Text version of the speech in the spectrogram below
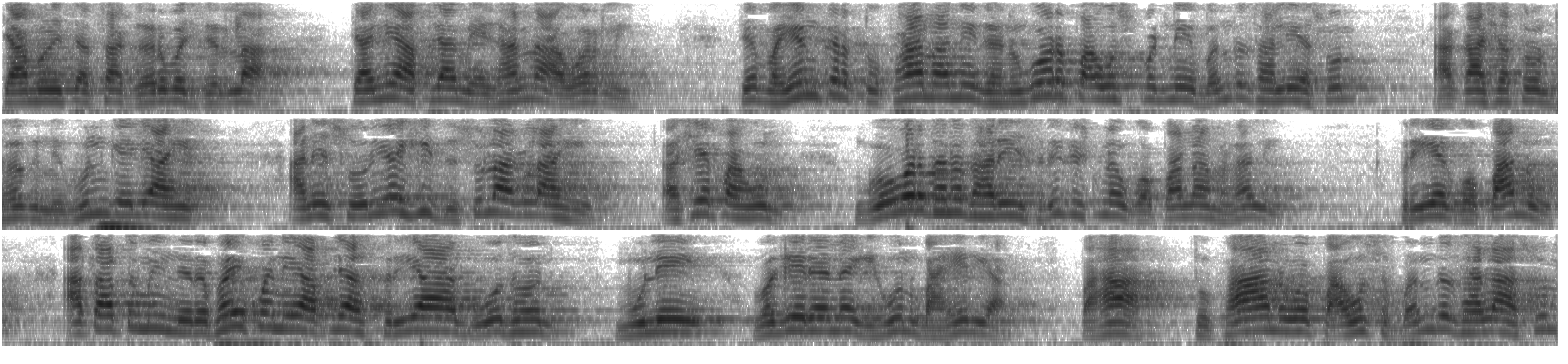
त्यामुळे त्याचा गर्व जिरला. त्यांनी आपल्या मेघांना आवरले. ते भयंकर तुफान आणि घनघोर पाऊस पडणे बंद झाले असून आकाशातून ढग निघून गेले आहेत आणि सूर्यही दिसू लागला आहे असे पाहून गोवर्धनधारी श्रीकृष्ण गोपांना म्हणाले प्रिय गोपानू आता तुम्ही निर्भयपणे आपल्या स्त्रिया गोधन मुले वगैरेने घेऊन बाहेर या. पहा तुफान व पाऊस बंद झाला असून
